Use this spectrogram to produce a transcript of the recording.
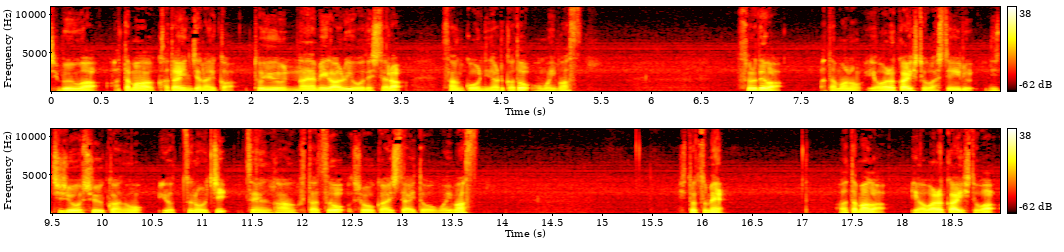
自分は頭が硬いんじゃないかという悩みがあるようでしたら参考になるかと思います。それでは頭の柔らかい人がしている日常習慣を4つのうち前半2つを紹介したいと思います。1つ目、頭が柔らかい人は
